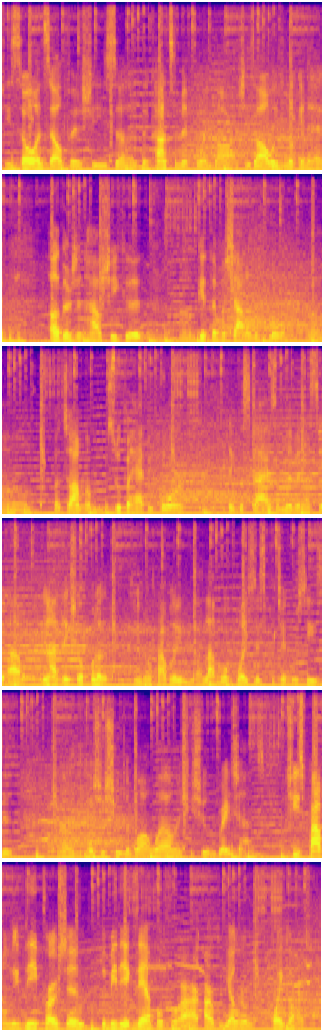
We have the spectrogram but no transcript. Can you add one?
She's so unselfish. She's uh, the consummate point guard. She's always looking at others and how she could um, get them a shot on the floor. Um, but so I'm, I'm, super happy for her. I think the sky's the limit. I see out. You know, I think she'll put up, you know, probably a lot more points this particular season um, because she's shooting the ball well and she's shooting great shots. She's probably the person to be the example for our, our younger point guards.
